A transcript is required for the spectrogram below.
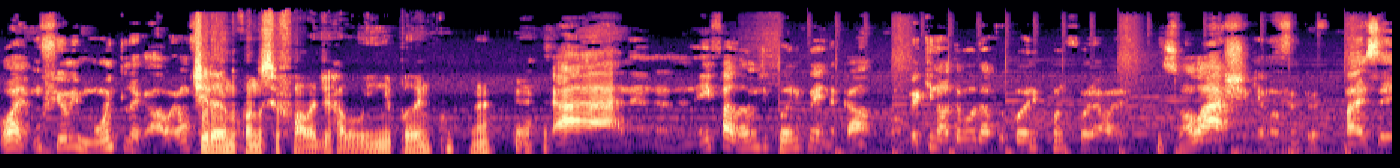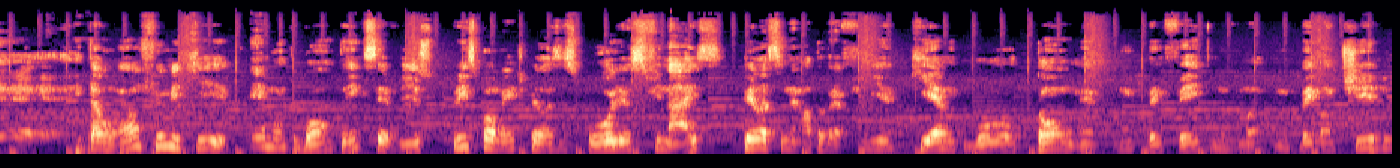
olha, um filme muito legal. É um Tirando filme... quando se fala de Halloween e pânico, né? ah, né? Nem falamos de pânico ainda, calma. Vamos ver que nota eu vou dar pro pânico quando for a hora. O pessoal acha que é meu filme preferido. Mas é, é. Então, é um filme que é muito bom, tem que ser visto, principalmente pelas escolhas finais, pela cinematografia, que é muito boa, o tom é muito bem feito, muito, muito bem mantido.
